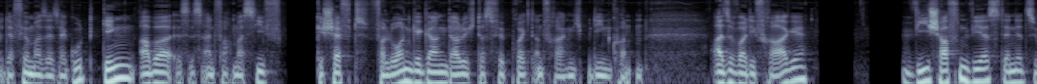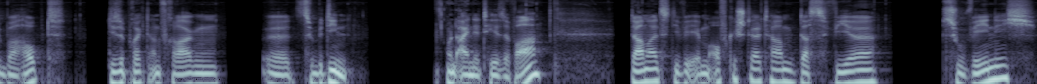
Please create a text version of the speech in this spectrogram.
der Firma sehr, sehr gut ging, aber es ist einfach massiv Geschäft verloren gegangen, dadurch, dass wir Projektanfragen nicht bedienen konnten. Also war die Frage, wie schaffen wir es denn jetzt überhaupt, diese Projektanfragen äh, zu bedienen. Und eine These war damals, die wir eben aufgestellt haben, dass wir zu wenig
